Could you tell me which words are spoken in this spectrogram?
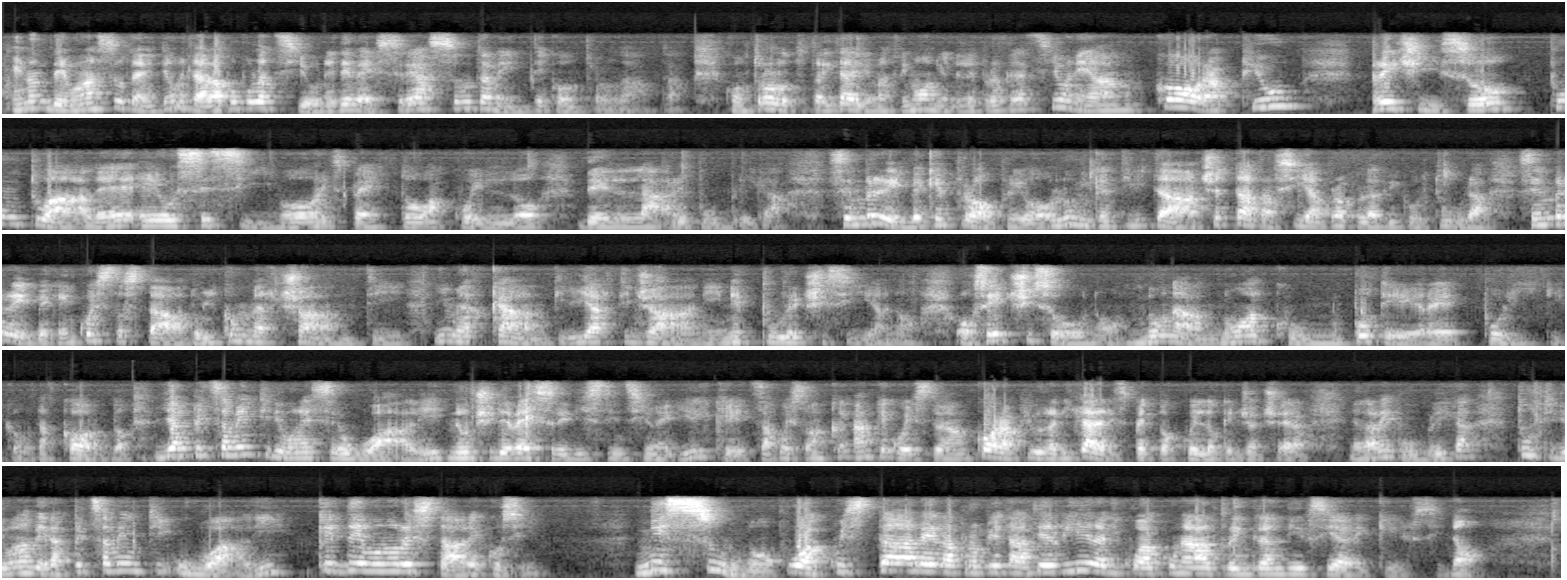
e non devono assolutamente aumentare, la popolazione deve essere assolutamente controllata. Controllo totalitario del matrimonio e delle procreazioni è ancora più preciso puntuale e ossessivo rispetto a quello della Repubblica. Sembrerebbe che proprio l'unica attività accettata sia proprio l'agricoltura, sembrerebbe che in questo stato i commercianti, i mercanti, gli artigiani neppure ci siano o se ci sono non hanno alcun potere politico, d'accordo? Gli appezzamenti devono essere uguali, non ci deve essere distinzione di ricchezza, questo anche anche questo è ancora più radicale rispetto a quello che già c'era nella Repubblica, tutti devono avere appezzamenti uguali che devono restare così. Nessuno può acquistare la proprietà terriera di qualcun altro, ingrandirsi e arricchirsi, no.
